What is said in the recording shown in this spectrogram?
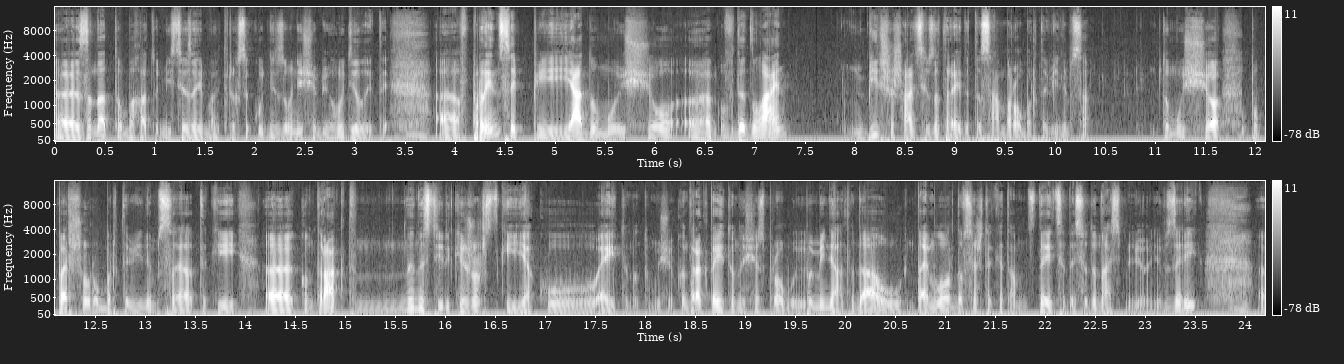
е, занадто багато місця займають в трьохсекундній зоні, щоб його ділити. Е, в принципі, я думаю, що е, в дедлайн більше шансів затрейдити саме Роберта Вільямса тому що, по-перше, у Роберта Вільямса такий е, контракт не настільки жорсткий, як у Ейтона, тому що контракт Ейтона ще спробую поміняти. Да? У Таймлорда все ж таки там здається десь 11 мільйонів за рік. Е,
